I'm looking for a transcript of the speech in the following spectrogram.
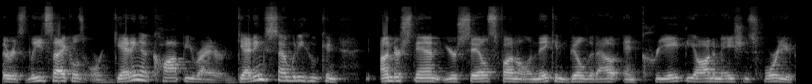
whether it's lead cycles or getting a copywriter, getting somebody who can understand your sales funnel and they can build it out and create the automations for you.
